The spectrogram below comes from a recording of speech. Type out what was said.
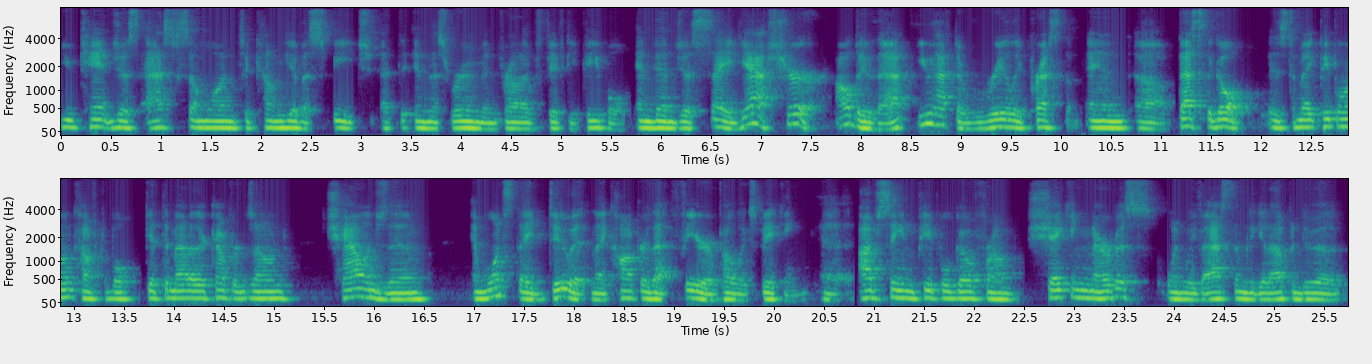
you can't just ask someone to come give a speech at the, in this room in front of 50 people and then just say yeah sure i'll do that. You have to really press them. And uh, that's the goal is to make people uncomfortable get them out of their comfort zone challenge them and once they do it and they conquer that fear of public speaking uh, i've seen people go from shaking nervous when we've asked them to get up and do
